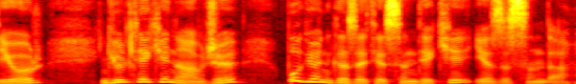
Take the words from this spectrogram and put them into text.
diyor Gültekin Avcı bugün gazetesindeki yazısında.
